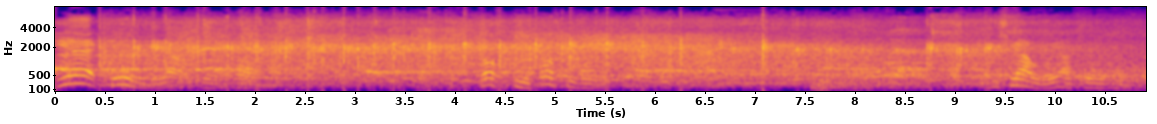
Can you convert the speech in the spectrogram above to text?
Nie, kurde, ja pierdolę. Kostki, kostki były. Śmiał go, ja pierdolę.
